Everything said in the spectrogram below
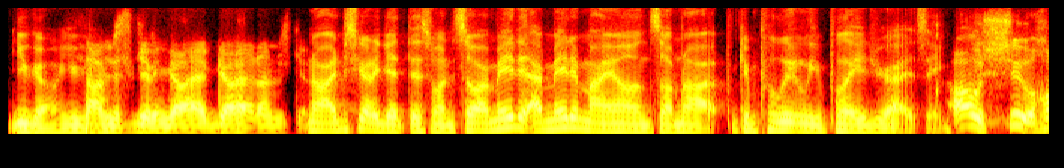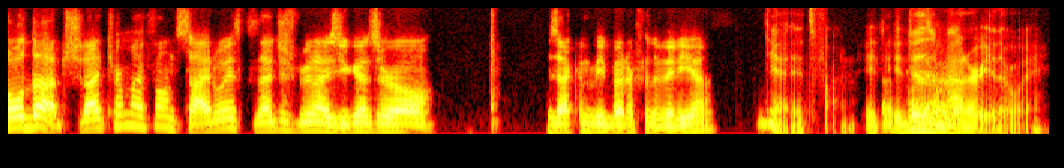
You go. You No, go. I'm just kidding. Go ahead. Go ahead. I'm just kidding. No, I just gotta get this one. So I made it. I made it my own. So I'm not completely plagiarizing. Oh shoot! Hold up. Should I turn my phone sideways? Because I just realized you guys are all. Is that going to be better for the video? Yeah, it's fine. It, it doesn't matter either way.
